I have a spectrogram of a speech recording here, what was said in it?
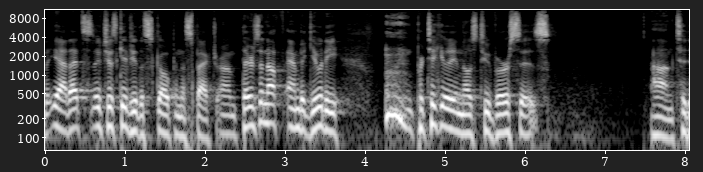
but yeah, that's it. Just gives you the scope and the spectrum. There's enough ambiguity, particularly in those two verses, um, to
